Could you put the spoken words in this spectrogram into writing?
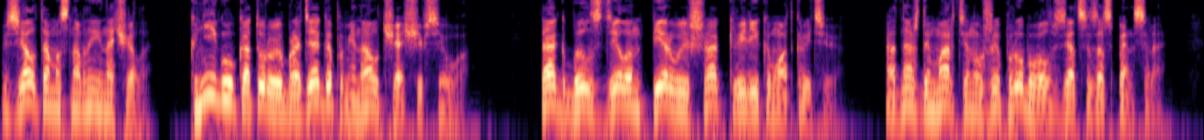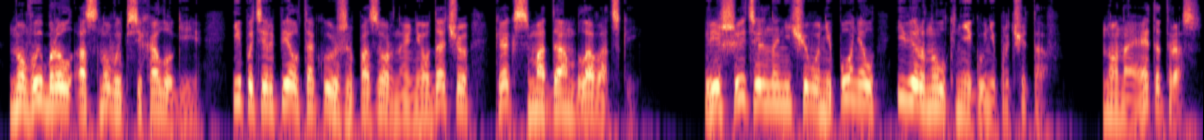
взял там основные начала книгу, которую бродяга поминал чаще всего. Так был сделан первый шаг к великому открытию. Однажды Мартин уже пробовал взяться за Спенсера, но выбрал основы психологии и потерпел такую же позорную неудачу, как с мадам Блаватской. Решительно ничего не понял и вернул книгу, не прочитав. Но на этот раз,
